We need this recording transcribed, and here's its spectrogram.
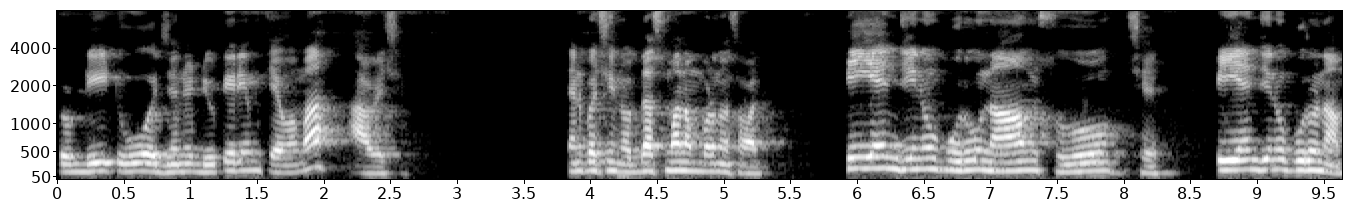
તો ડી ટુ જેને ડ્યુટેરિયમ કહેવામાં આવે છે. ત્યાર પછીનો દસમા નંબરનો સવાલ. પીએનજી નું પૂરું નામ શું છે? પીએનજી નું પૂરું નામ.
